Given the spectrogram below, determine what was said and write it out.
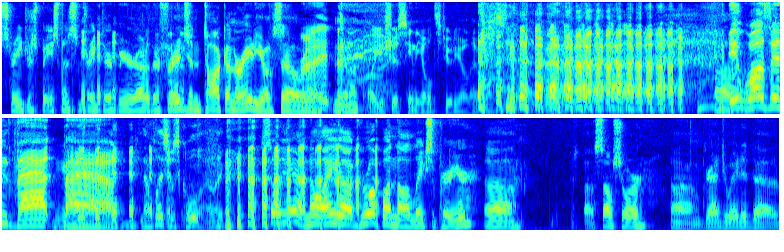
strangers' basements and drink their beer out of their fridge and talk on the radio. So Right? you know, Oh, you should have seen the old studio. That was it wasn't that bad. That place was cool. I like. it. so yeah, no, I uh, grew up on uh, Lake Superior, uh, uh, South Shore. Um, graduated uh,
